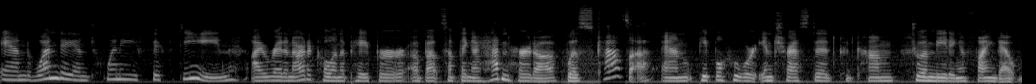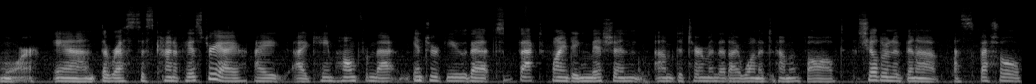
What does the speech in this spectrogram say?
And one day in 2015, I read an article in a paper about something I hadn't heard of was CASA, and people who were interested could come to a meeting and find out more. And the rest is kind of history. I I, I came home from that interview, that fact-finding mission, um, determined that I wanted to become involved. Children have been a a, special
